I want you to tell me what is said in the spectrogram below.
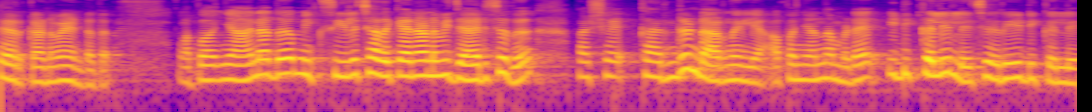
ചേർക്കാണ് വേണ്ടത്. അപ്പോൾ ഞാനത് മിക്സിയിൽ ചതയ്ക്കാനാണ് വിചാരിച്ചത്. പക്ഷേ കറണ്ട് ഉണ്ടായിരുന്നില്ല. അപ്പം ഞാൻ നമ്മുടെ ഇടിക്കല്ലില്ലേ ചെറിയ ഇടിക്കല്ല്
